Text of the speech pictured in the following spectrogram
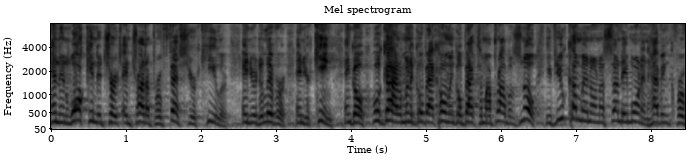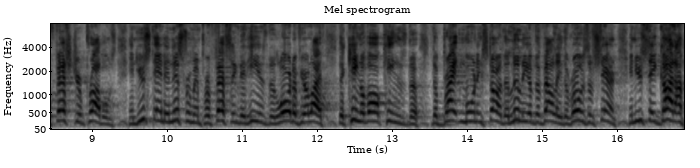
and then walk into church and try to profess your healer and your deliverer and your king and go, Well, God, I'm going to go back home and go back to my problems. No, if you come in on a Sunday morning having professed your problems and you stand in this room and professing that He is the Lord of your life, the King of all kings, the, the bright morning star, the lily of the valley, the rose of Sharon, and you say, God, I'm,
